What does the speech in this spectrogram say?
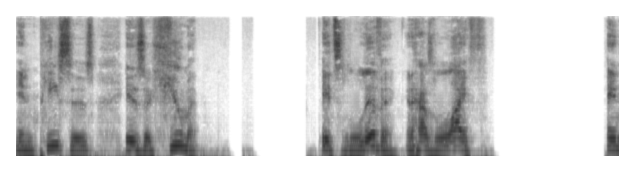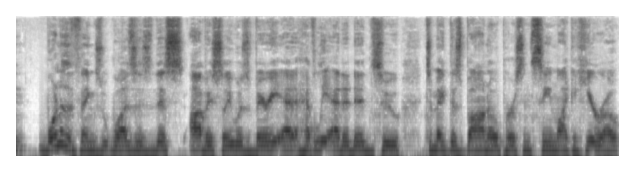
in pieces is a human. It's living and has life. And one of the things was is this obviously was very heavily edited to to make this Bonow person seem like a hero.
